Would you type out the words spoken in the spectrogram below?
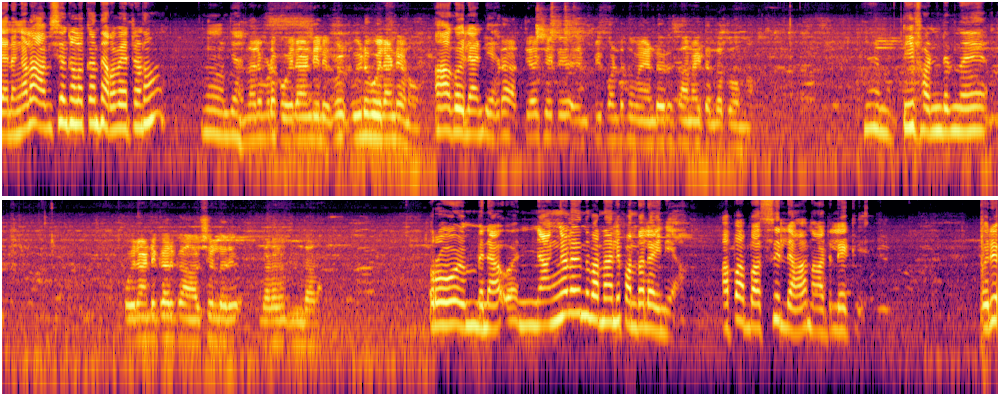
ജനങ്ങളെ ആവശ്യങ്ങളൊക്കെ നിറവേറ്റണം. എന്നാലും ഇവിടെ കൊയിലാണ്ടിയിൽ വീട് കൊയിലാണ്ടിയാണോ? ആ ഇവിടെ അത്യാവശ്യമായിട്ട് എം പി ഫണ്ട് വേണ്ട ഒരു എന്താ തോന്നുന്നത് എം പി ഫണ്ടിൽ നിന്ന് കൊയിലാണ്ടിക്കാർക്ക് ആവശ്യമുള്ളൊരു ഘടകം എന്താണ്? റോ പിന്നെ ഞങ്ങളെന്ന് പറഞ്ഞാൽ പന്തലൈനിയാണ് അപ്പം ബസ്സില്ല നാട്ടിലേക്ക്. ഒരു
